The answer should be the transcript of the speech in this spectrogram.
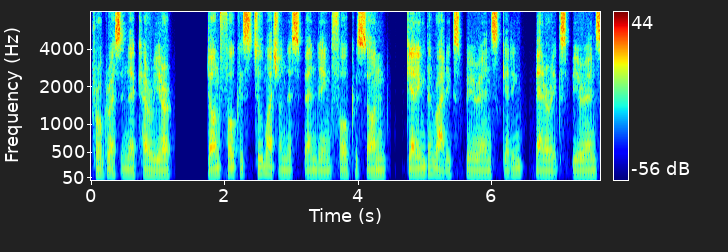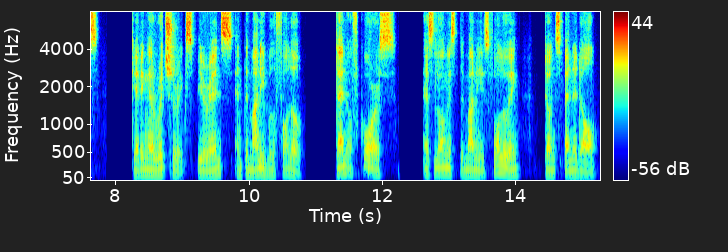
progress in their career. Don't focus too much on the spending. Focus on getting the right experience, getting better experience, getting a richer experience, and the money will follow. Then, of course, as long as the money is following, don't spend it all.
